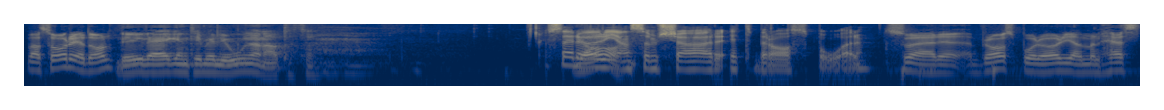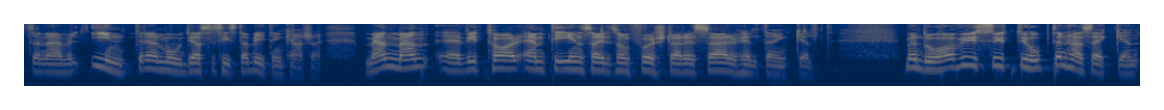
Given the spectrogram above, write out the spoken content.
Vad sa du Edon? Det är vägen till miljonerna. Så är det Ja. Örjan som kör ett bra spår. Så är det. Bra spår Örjan, men hästen är väl inte den modigaste sista biten kanske. Men men, eh, vi tar MT Insider som första reserv helt enkelt. Men då har vi ju sytt ihop den här säcken.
